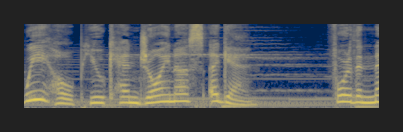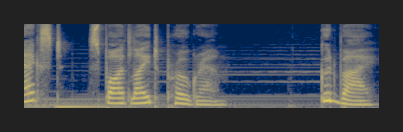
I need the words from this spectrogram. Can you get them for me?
We hope you can join us again for the next Spotlight program. Goodbye.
